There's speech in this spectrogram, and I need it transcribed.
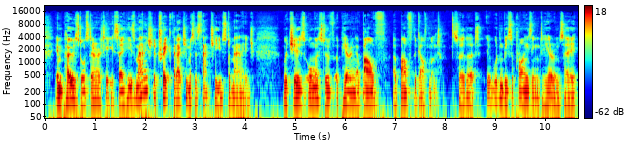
imposed austerity. So he's managed a trick that actually Mrs. Thatcher used to manage, which is almost of appearing above above the government. So that it wouldn't be surprising to hear him say,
